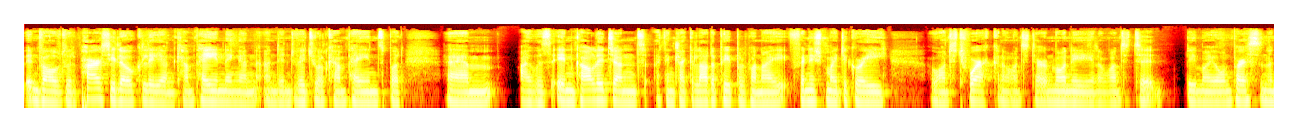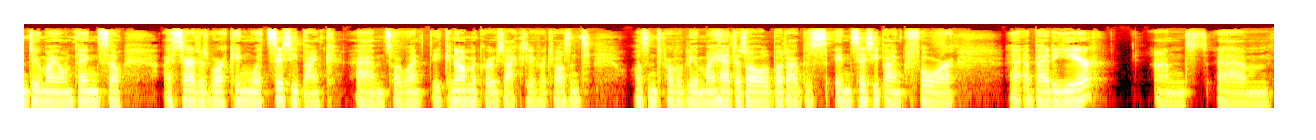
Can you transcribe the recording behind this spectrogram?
involved with a party locally and campaigning and, and individual campaigns. But um, I was in college, and I think like a lot of people, when I finished my degree, I wanted to work and I wanted to earn money and I wanted to be my own person and do my own thing. So I started working with Citibank. Um, so I went the economic route actually, which wasn't wasn't probably in my head at all. But I was in Citibank for uh, about a year, and um,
